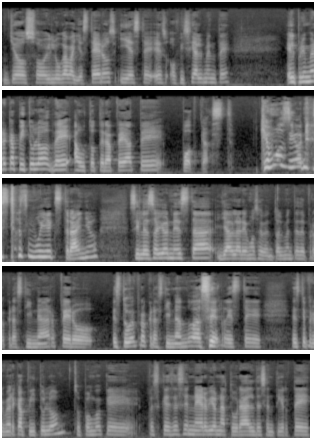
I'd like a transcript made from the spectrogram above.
Yo soy Luga Ballesteros y este es oficialmente el primer capítulo de Autoterapeate Podcast. ¡Qué emoción! Esto es muy extraño. Si les soy honesta, ya hablaremos eventualmente de procrastinar, pero estuve procrastinando hacer este, este primer capítulo. Supongo que, pues, que es ese nervio natural de sentirte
